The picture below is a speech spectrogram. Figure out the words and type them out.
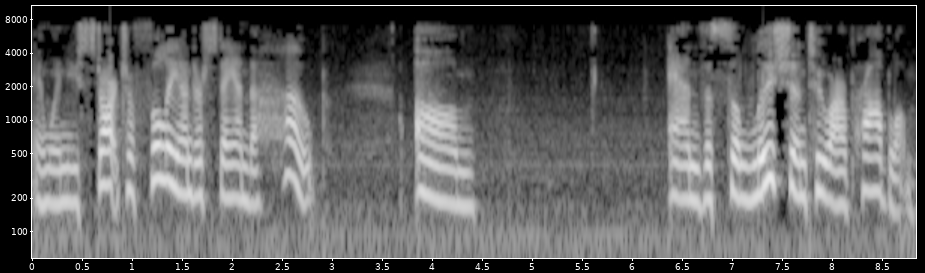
And when you start to fully understand the hope, um, and the solution to our problem,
